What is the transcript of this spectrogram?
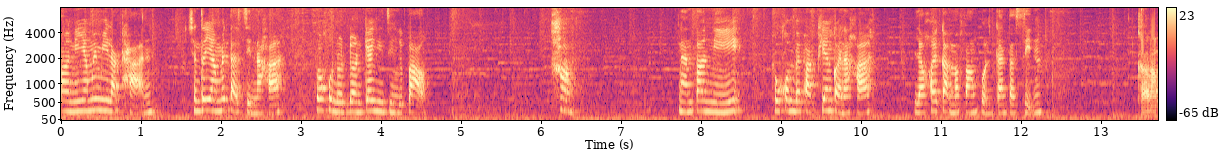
ตอนนี้ยังไม่มีหลักฐาน ฉันจะยังไม่ตัดสินนะคะว่าคุณนุชโดนแกล้งจริง ๆ หรือเปล่า ค่ะ งั้นตอนนี้ทุกคนไปพักเที่ยงก่อนนะคะ แล้วค่อยกลับมาฟังผลการตัดสิน ครับ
